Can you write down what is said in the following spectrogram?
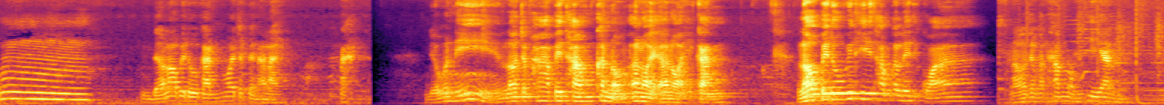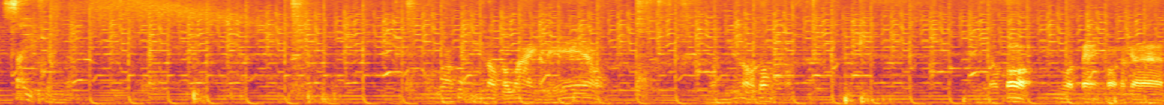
อืม เดี๋ยวเราไปดูกันว่าจะเป็นอะไรไปเดี๋ยววันนี้เราจะพาไปทำขนมอร่อยๆกัน เราไปดูวิธีทำกันเลยดีกว่า เราจะมาทำขนมเทียนไส้เค็มกันเพราะว่าพวกนี้เราก็ไหว้กันแล้ว วันนี้เราต้องทำ ก็นวดแป้งก่อนละกัน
